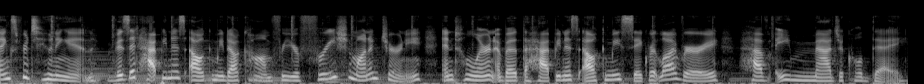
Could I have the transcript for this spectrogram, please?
Thanks for tuning in. Visit happinessalchemy.com for your free shamanic journey and to learn about the Happiness Alchemy Sacred Library. Have a magical day.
